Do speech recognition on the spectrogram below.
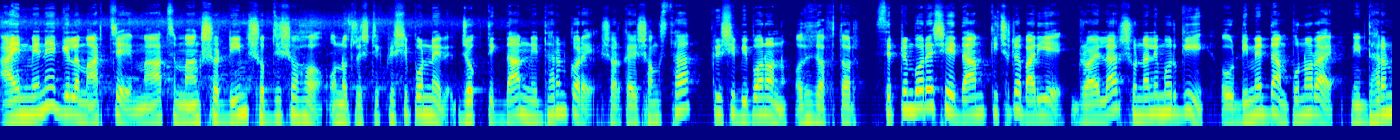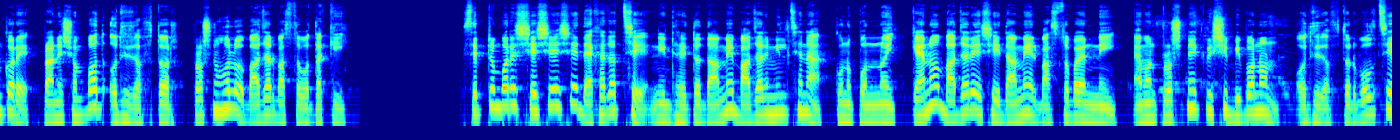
আইন মেনে গেল মার্চে মাছ, মাংস, ডিম সবজি সহ উনত্রিশটি কৃষি পণ্যের যৌক্তিক দাম নির্ধারণ করে সরকারি সংস্থা কৃষি বিপণন অধিদপ্তর। সেপ্টেম্বরে সেই দাম কিছুটা বাড়িয়ে ব্রয়লার, সোনালী মুরগি ও ডিমের দাম পুনরায় নির্ধারণ করে প্রাণী সম্পদ অধিদপ্তর। প্রশ্ন হলো, বাজার বাস্তবতা কি? সেপ্টেম্বরের শেষে এসে দেখা যাচ্ছে, নির্ধারিত দামে বাজারে মিলছে না কোনো পণ্যই। কেন বাজারে সেই দামের বাস্তবায়ন নেই? এমন প্রশ্নে কৃষি বিপণন অধিদপ্তর বলছে,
